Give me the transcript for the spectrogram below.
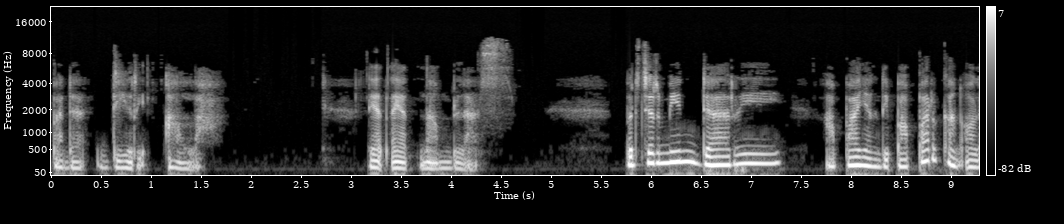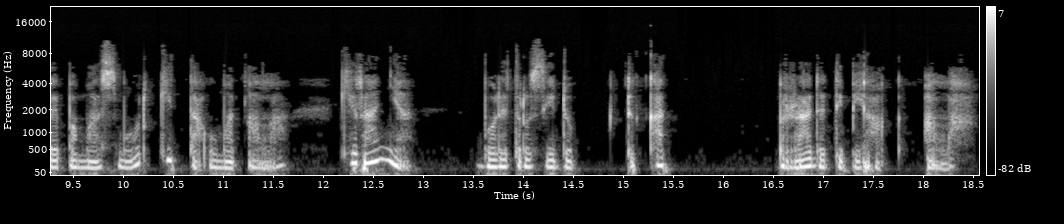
pada diri Allah. Lihat ayat 16. Bercermin dari apa yang dipaparkan oleh pemazmur kita umat Allah, kiranya boleh terus hidup dekat berada di pihak Allah.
